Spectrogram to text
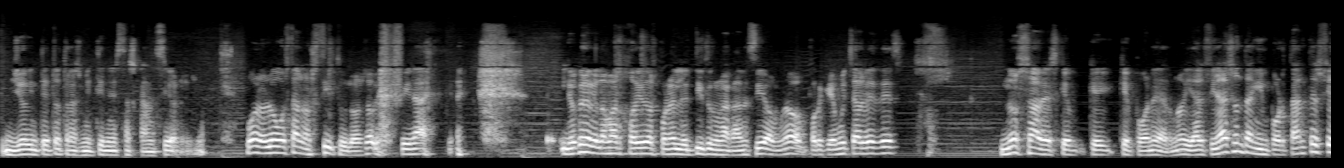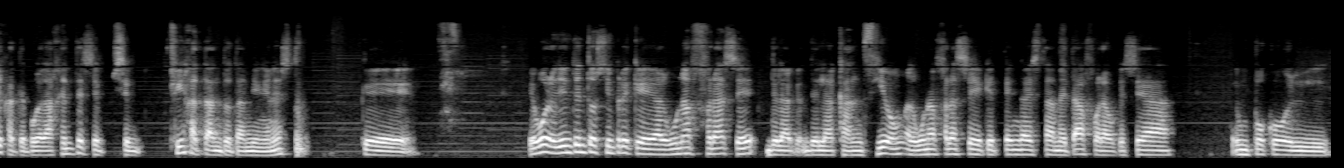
yo intento transmitir en estas canciones. ¿no? Bueno, luego están los títulos, ¿no? al final yo creo que lo más jodido es ponerle título a una canción, ¿no? porque muchas veces no sabes qué poner, ¿no? Y al final son tan importantes, fíjate, porque la gente se, se fija tanto también en esto, que, que bueno, yo intento siempre que alguna frase de la, de la canción, alguna frase que tenga esta metáfora o que sea un poco el,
